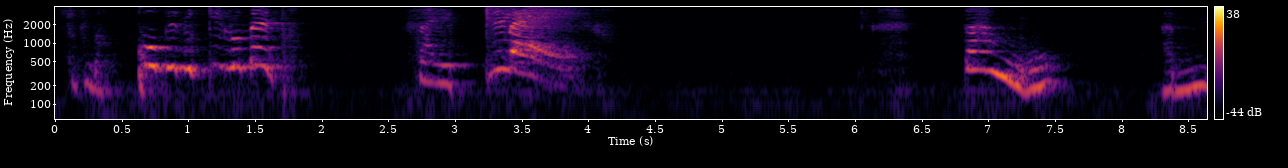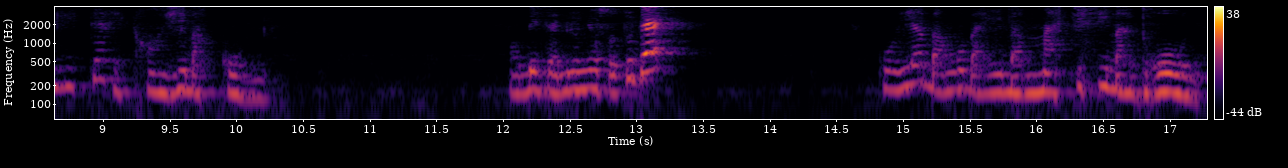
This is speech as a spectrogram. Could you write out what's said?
soki ba combien de kilomètres ça est clair ntango bamilitaire étranger bakomi obeta bino nyonso tout te koya bango baye bamatisi badrone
